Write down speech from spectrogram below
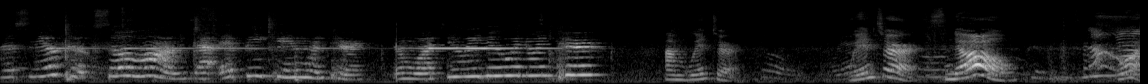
The snow took so long that it became winter. And what do we do in winter? Um, winter. Winter. Snow. Boy.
